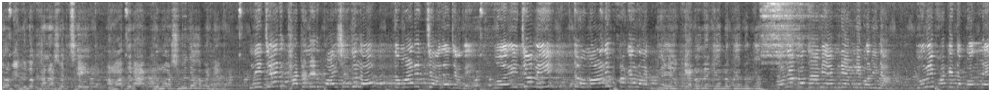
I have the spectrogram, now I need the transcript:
জমিগুলো খালাস হচ্ছে আমাদের আর কোনো অসুবিধা হবে না। নিজের খাটনের পয়সাগুলো তোমার জলে যাবে। ওই জমি কেন রে কেন কেন কেন? কোনো কথা আমি এমনি এমনি বলি না। তুমি ফাঁকিতে বললে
